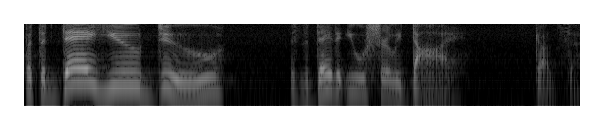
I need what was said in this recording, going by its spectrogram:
but the day you do is the day that you will surely die, God said.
